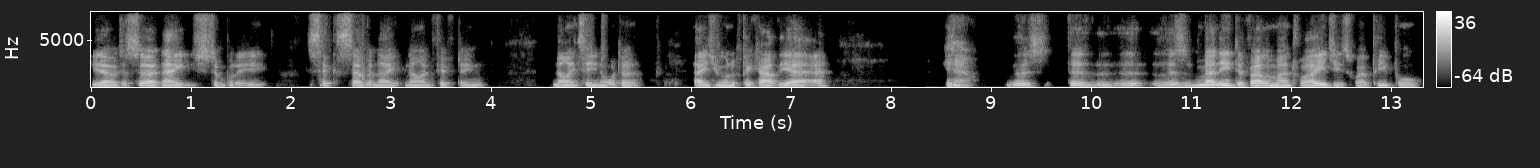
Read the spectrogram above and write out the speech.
you know, at a certain age, somebody six, seven, eight, nine, 15, 19, or whatever age you want to pick out the air, you know, there's the, the, there's many developmental ages where people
